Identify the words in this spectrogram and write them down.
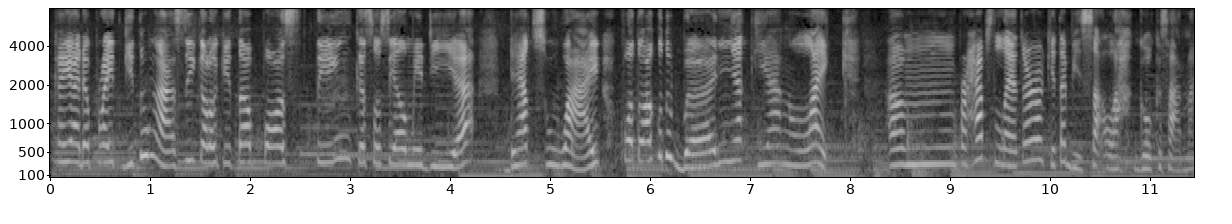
Kayak ada pride gitu gak sih kalau kita posting ke sosial media? That's why foto aku tuh banyak yang like. Um, perhaps later kita bisa lah go ke sana.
